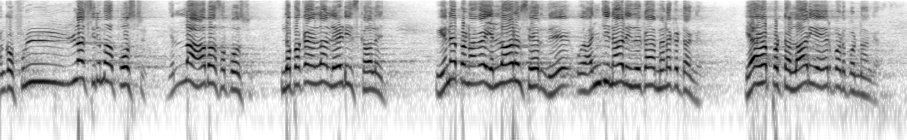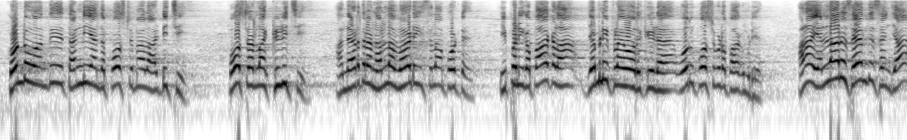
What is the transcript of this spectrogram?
அங்கே ஃபுல்லாக சினிமா போஸ்ட்டு எல்லாம் ஆபாச போஸ்ட். இந்த பக்கம் எல்லாம் லேடிஸ் காலேஜ். என்ன பண்ணாங்க எல்லாரும் சேர்ந்து ஒரு அஞ்சு நாள் இதுக்காக மெனக்கிட்டாங்க. ஏகப்பட்ட லாரியை ஏற்பாடு பண்ணாங்க. கொண்டு வந்து தண்ணி அந்த போஸ்ட் மேலே அடித்து போஸ்டர்லாம் கிழித்து அந்த இடத்துல நல்ல வேர்டிங்ஸ்லாம் போட்டு இப்போ நீங்கள் பார்க்கலாம் ஜெமினி ஃப்ளைஓவர் கீழே ஒரு போஸ்ட் கூட பார்க்க முடியாது. ஆனால் எல்லாரும் சேர்ந்து செஞ்சால்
